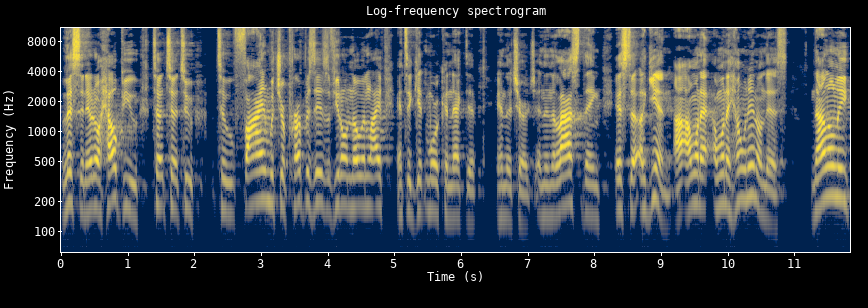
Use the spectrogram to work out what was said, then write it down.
listen, it'll help you to, to, to, to find what your purpose is if you don't know in life and to get more connected in the church. And then the last thing is to, again, I, want to, I want to hone in on this. Not only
